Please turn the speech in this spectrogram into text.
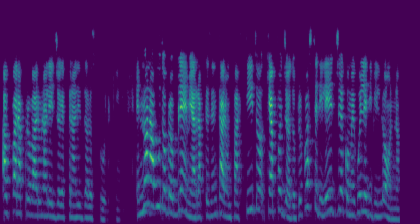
a far approvare una legge che penalizza lo stalking e non ha avuto problemi a rappresentare un partito che ha appoggiato proposte di legge come quelle di Pillon,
